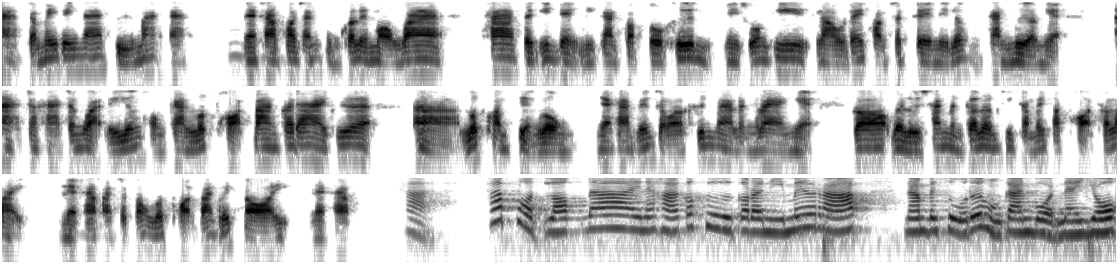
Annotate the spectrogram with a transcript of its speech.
อาจจะไม่ได้น่าซื้อมากนะนะครับเพราะฉะนั้นผมก็เลยมองว่า ถ้า SET Index มีการปรับตัวขึ้น ในช่วงที่เราได้ความชัดเจนในเรื่องของการเมืองเนี่ย อาจจะหาจังหวะในเรื่องของการลดพอร์ตบ้างก็ได้ เพื่ออลดความเสี่ยงลงนะครับเนื่องจากว่าขึ้นมาแรงๆเนี่ยก็ valuation มันก็เริ่มที่จะไม่ support เท่าไหร่นะครับ อาจจะต้องลดพอร์ตบ้างเล็กน้อยนะครับค่ะ ถ้าปลดล็อกได้นะคะ ก็คือกรณีไม่รับนำไปสู่เรื่องของการโหวตนายก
